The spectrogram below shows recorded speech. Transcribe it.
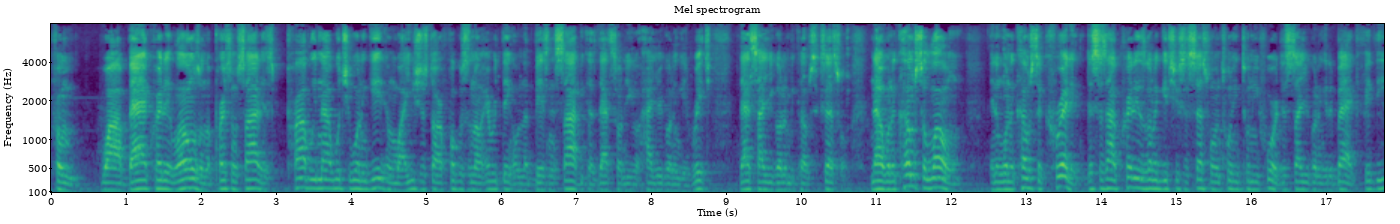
from why bad credit loans on the personal side is probably not what you want to get and why you should start focusing on everything on the business side because that's how, you, how you're going to get rich. That's how you're going to become successful. Now, when it comes to loan, and when it comes to credit, this is how credit is going to get you successful in 2024. This is how you're going to get it back 50,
